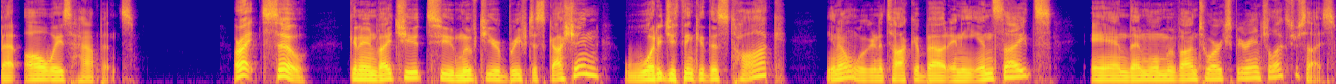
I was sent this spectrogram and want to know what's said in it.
That always happens. All right, so going to invite you to move to your brief discussion. What did you think of this talk? You know, we're going to talk about any insights and then we'll move on to our experiential exercise.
